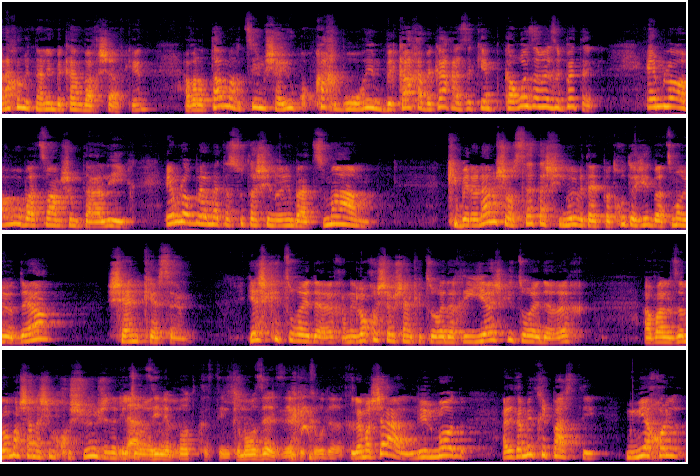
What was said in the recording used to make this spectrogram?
אנחנו מתנהלים בכאן ועכשיו, כן? אבל אותם מרצים שהיו כל כך ברורים וככה וככה, זה כי הם קראו את זה מאיזה פתק. הם לא עברו בעצמם שום תהליך, הם לא באמת עשו את השינויים בעצמם, כי בן אדם שעושה את השינוי ואת ההתפתחות האישית בעצמו יודע שאין קסם. יש קיצורי דרך, אני לא חושב שאין קיצורי דרך, יש קיצורי דרך, אבל זה לא מה שאנשים חושבים שזה קיצורי דרך. להאזין לפודקאסטים כמו זה, זה קיצור דרך. למשל, ללמוד, אני תמיד חיפשתי מי יכול,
